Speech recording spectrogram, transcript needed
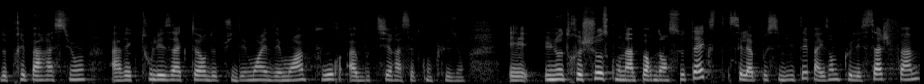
de préparation avec tous les acteurs depuis des mois et des mois pour aboutir à cette conclusion. Et une autre chose qu'on apporte dans ce texte, c'est la possibilité, par exemple, que les sages-femmes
